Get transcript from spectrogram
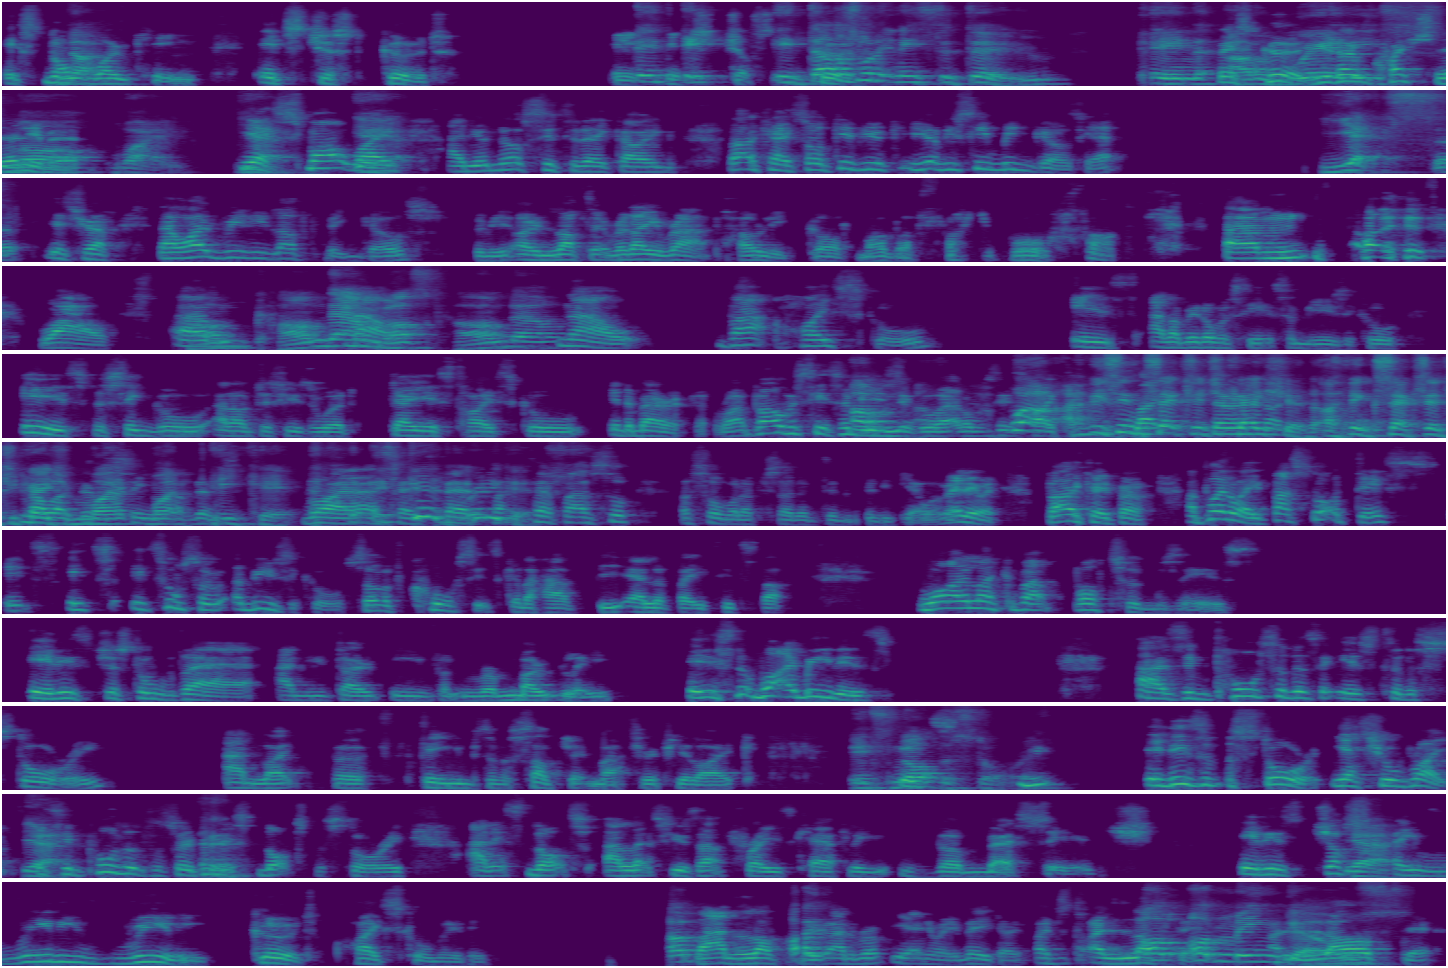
It's not No. wokey. It's just good. It, it, it's it, just it does good. what it needs to do in But it's a good. You really don't question any of it. smart way. Yeah, smart way, yeah. and you're not sitting there going, "Okay, so I'll give you." Have you seen Mean Girls yet? Yes. Yes, you have. Now, I really loved Mean Girls. I mean, I loved it. Renee Rapp, holy God, motherfucker, oh fuck. Um, wow. calm, Um, calm down, now- Ross. Calm down. now that high school is, and I mean, obviously, it's a musical. Is the single, and I'll just use the word gayest high school in America, right? But obviously, it's a Oh, musical, and obviously, well, like, have you seen like, Sex no- Education? I think Sex Education never might it. might peak it. Right, It's okay, good, fair, really fair, good. fair. I saw I saw one episode and didn't really get it. Anyway, but okay, fair. And by the way, that's not a diss. It's it's it's also a musical, so of course it's going to have the elevated stuff. What I like about Bottoms is it is just all there, and you don't even remotely. It's what I mean is as important as it is to the story and like the themes of the subject matter, if you like. It's not It's- the story. It isn't the story. Yes, you're right. Yeah. It's important to the story, but it's not the story. And it's not, and let's use that phrase carefully, the message. It is just Yeah. a really, really good high school movie. Um, I loved it. I- And, yeah, anyway, there you go. I just, I loved on, on Mean it. I Girls, loved it.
